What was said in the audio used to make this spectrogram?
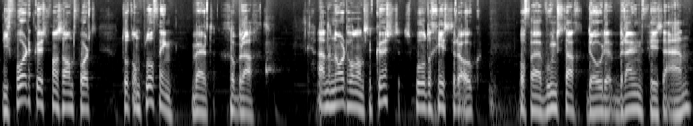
die voor de kust van Zandvoort tot ontploffing werd gebracht. Aan de Noord-Hollandse kust spoelde gisteren ook, of eh, woensdag, dode bruinvissen aan.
